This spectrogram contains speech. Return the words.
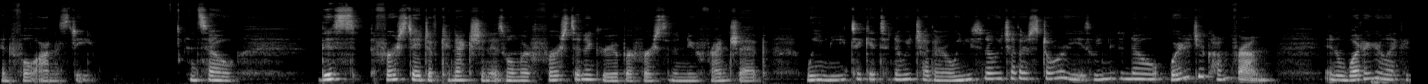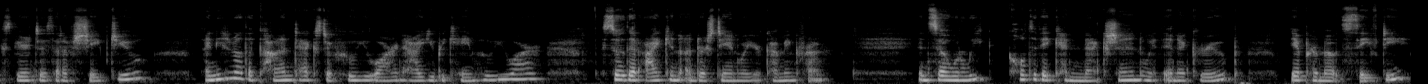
And full honesty. And so this first stage of connection is when we're first in a group or first in a new friendship. We need to get to know each other. We need to know each other's stories. We need to know where did you come from? And what are your life experiences that have shaped you? I need to know the context of who you are and how you became who you are so that I can understand where you're coming from. And so when we cultivate connection within a group, it promotes safety.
